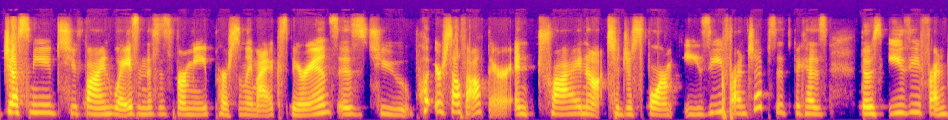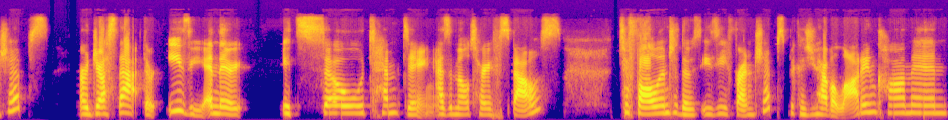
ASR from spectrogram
just need to find ways and this is for me personally my experience is to put yourself out there and try not to just form easy friendships it's because those easy friendships are just that they're easy and they're it's so tempting as a military spouse to fall into those easy friendships because you have a lot in common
